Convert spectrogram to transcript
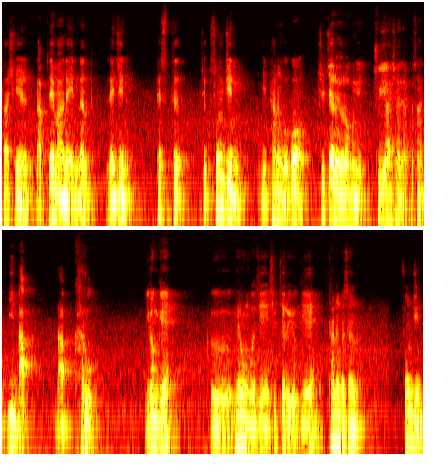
사실 납땜 안에 있는 레진, 페스트 즉 송진이 타는 거고 실제로 여러분이 주의하셔야 될 것은 이 납, 납 가루. 이런 게 그 해로운 거지 실제로 여기에 타는 것은 송진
